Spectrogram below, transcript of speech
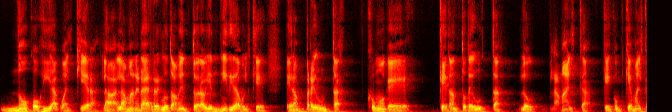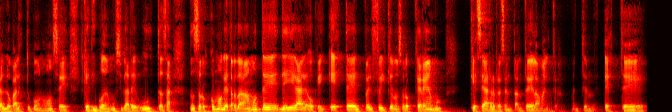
no cogía cualquiera. La, la manera de reclutamiento era bien nítida porque eran preguntas como que, ¿qué tanto te gusta? Lo, la marca, qué, marcas locales tú conoces, qué tipo de música te gusta. O sea, nosotros como que tratábamos de, de llegar, ok, este es el perfil que nosotros queremos que sea representante de la marca, ¿me entiendes? Este,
